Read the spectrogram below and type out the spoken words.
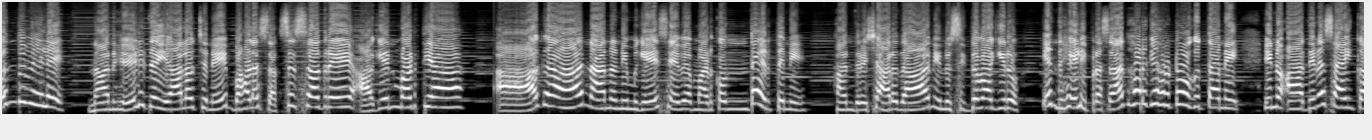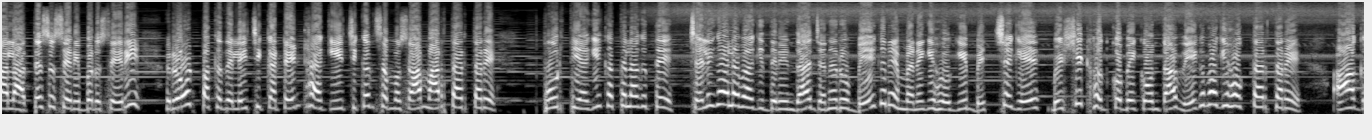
ಒಂದು ವೇಳೆ ನಾನು ಹೇಳಿದ ಈ ಆಲೋಚನೆ ಬಹಳ ಸಕ್ಸಸ್ ಆದ್ರೆ ಆಗೇನ್ ಮಾಡ್ತೀಯಾ? ಆಗ ನಾನು ನಿಮಗೆ ಸೇವೆ ಮಾಡ್ಕೊಂತ ಇರ್ತೀನಿ. ಅಂದ್ರೆ ಶಾರದಾ, ನೀನು ಸಿದ್ಧವಾಗಿರು ಎಂದು ಹೇಳಿ ಪ್ರಸಾದ್ ಹೊರಗೆ ಹೊರಟು ಹೋಗುತ್ತಾನೆ ಇನ್ನು ಆ ದಿನ ಸಾಯಂಕಾಲ ಅತ್ತೆ ಸೊಸೆಯರಿಬ್ಬರು ಸೇರಿ ರೋಡ್ ಪಕ್ಕದಲ್ಲಿ ಚಿಕ್ಕ ಟೆಂಟ್ ಹಾಕಿ ಚಿಕನ್ ಸಮೋಸ ಮಾರ್ತಾ ಇರ್ತಾರೆ. ಪೂರ್ತಿಯಾಗಿ ಕತ್ತಲಾಗುತ್ತೆ. ಚಳಿಗಾಲವಾಗಿದ್ದರಿಂದ ಜನರು ಬೇಗನೆ ಮನೆಗೆ ಹೋಗಿ ಬೆಚ್ಚಗೆ ಬೆಡ್ಶೀಟ್ ಹೊದ್ಕೋಬೇಕು ಅಂತ ವೇಗವಾಗಿ ಹೋಗ್ತಾ ಇರ್ತಾರೆ. ಆಗ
